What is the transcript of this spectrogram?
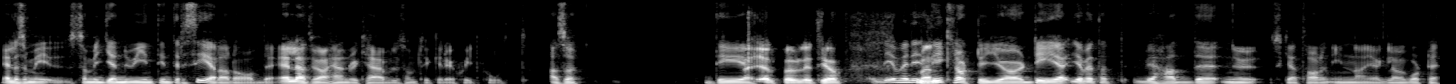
eller som är, som är genuint intresserade av det. Eller att vi har Henry Cavill som tycker det är skitcoolt. Alltså, det... Jag hjälper lite grann. Det, men det, men det är klart det gör det. Jag vet att vi hade, nu ska jag ta den innan jag glömmer bort det.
